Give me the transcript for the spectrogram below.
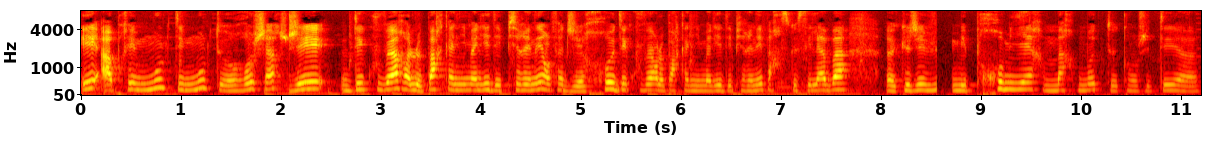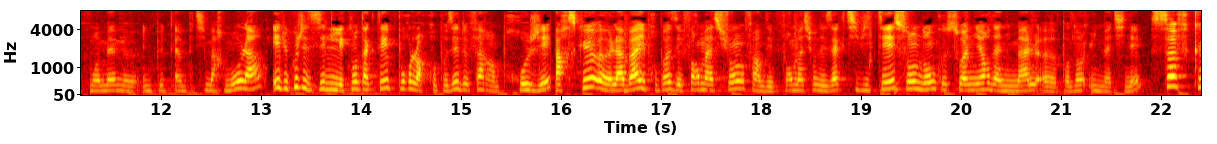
Et après moult et moult recherches, j'ai découvert le parc animalier des Pyrénées. En fait, j'ai redécouvert le parc animalier des Pyrénées parce que c'est là-bas que j'ai vu mes premières marmottes quand j'étais euh, moi-même un petit marmot là. Et du coup j'ai décidé de les contacter pour leur proposer de faire un projet parce que euh, là-bas ils proposent des formations, enfin des formations, des activités. Sont donc soigneurs d'animal euh, pendant une matinée. Sauf que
